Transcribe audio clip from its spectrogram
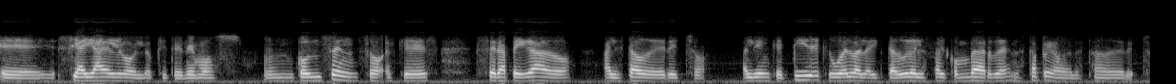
eh, si hay algo en lo que tenemos un consenso es que es ser apegado al Estado de Derecho. Alguien que pide que vuelva a la dictadura del Falcón Verde no está pegado al Estado de Derecho.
